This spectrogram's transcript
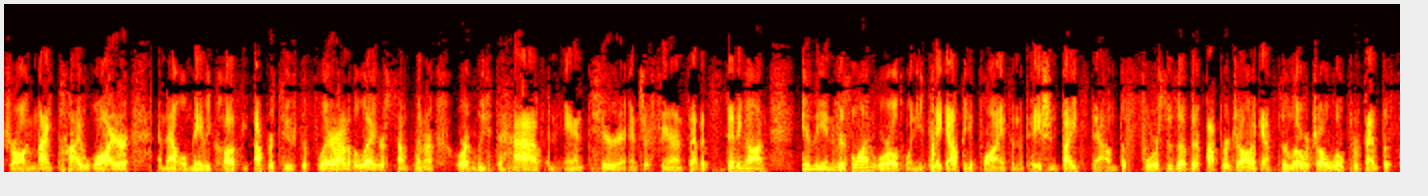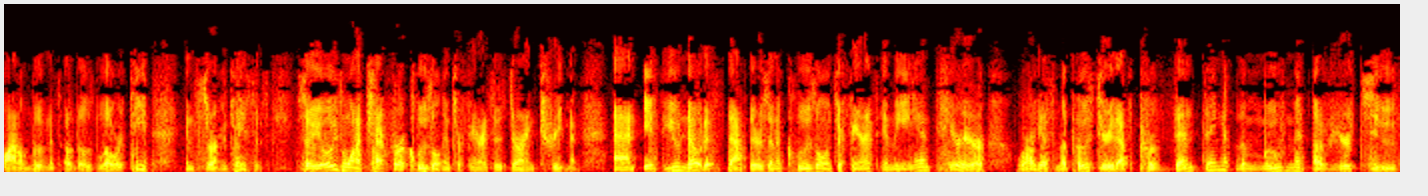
strong night tie wire, and that will maybe cause the upper tooth to flare out of the way or something, or, or at least to have an anterior interference that it's sitting on. In the Invisalign world, when you take out the appliance and the patient bites down, the forces of their upper jaw against their lower jaw will prevent the final movements of those lower teeth in certain cases. So you always want to check for occlusal interferences during treatment. And if you notice that there's an occlusal interference in the anterior, or I guess in the posterior, that's preventing the movement of your tooth,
